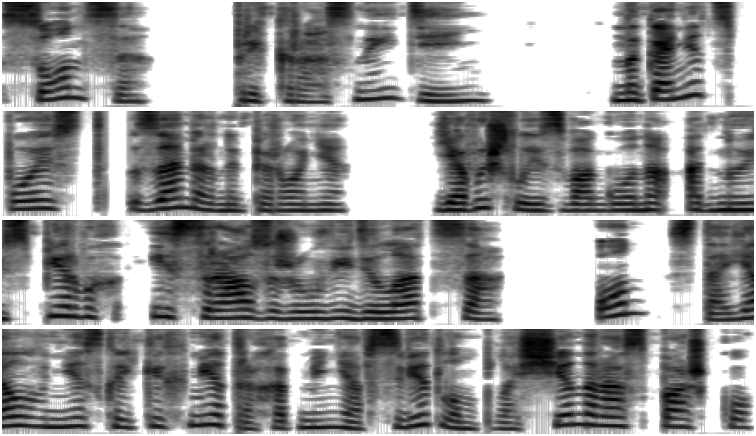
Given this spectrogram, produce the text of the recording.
Солнце. Прекрасный день. Наконец поезд замер на перроне. Я вышла из вагона, одной из первых, и сразу же увидела отца. Он стоял в нескольких метрах от меня в светлом плаще нараспашку,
